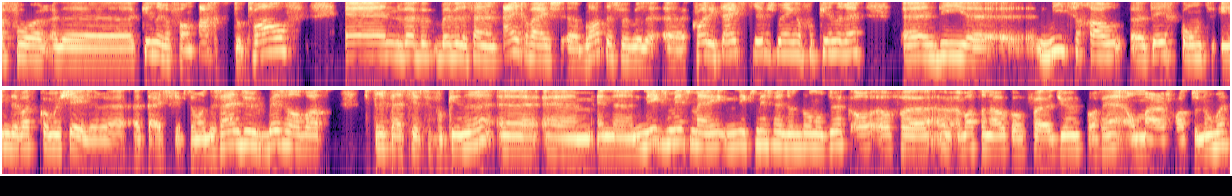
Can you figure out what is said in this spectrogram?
voor de kinderen van 8 tot 12. En we, we willen zijn een eigenwijs blad, dus we willen kwaliteitsstrips brengen voor kinderen. die niet zo gauw tegenkomt in de wat commerciëlere tijdschriften. Want er zijn natuurlijk best wel wat striptijdschriften voor kinderen. Um, en niks, mis mee, niks mis met een Donald Duck of wat dan ook. Of Jump, of, hè, om maar eens wat te noemen.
